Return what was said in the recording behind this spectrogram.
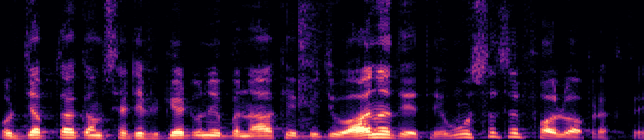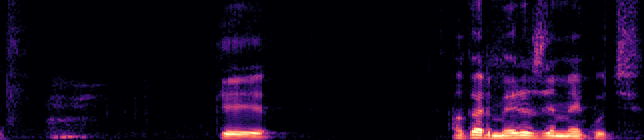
और जब तक हम सर्टिफिकेट उन्हें बना के भिजवा ना देते, वो मुसलसल फॉलो अप रखते कि अगर मेरे ज़िम्मे कुछ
